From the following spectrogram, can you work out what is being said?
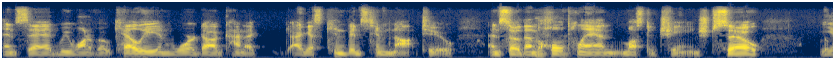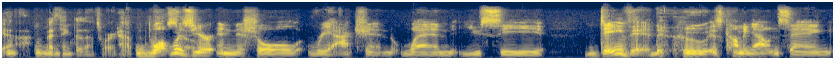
and said, We want to vote Kelly, and War Dog kind of I guess, convinced him not to. And so then the whole mm-hmm. plan must have changed. So, yeah, I think that that's where it happened. What also. was your initial reaction when you see David, who is coming out and saying,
